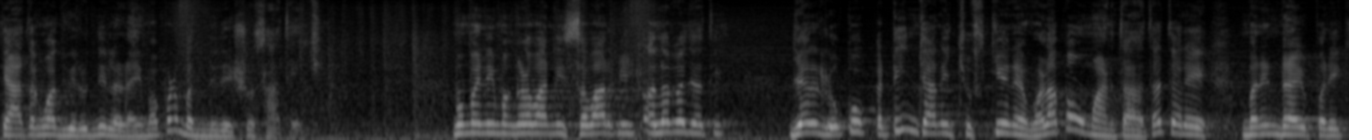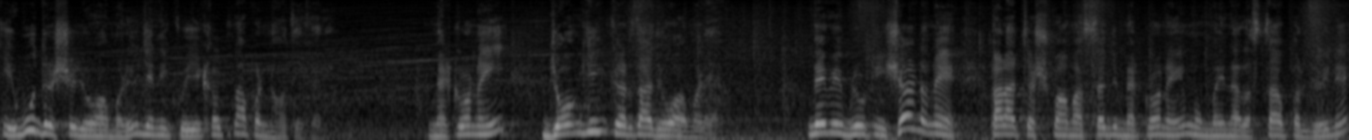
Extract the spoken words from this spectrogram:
કે આતંકવાદ વિરુદ્ધની લડાઈમાં પણ બંને દેશો સાથે છે. મુંબઈની મંગળવારની સવાર કંઈક અલગ જ હતી. જ્યારે લોકો કટિંગ ચાની ચુસ્કી અને વડાપાઉં માણતા હતા, ત્યારે મરીન ડ્રાઈવ પર એક એવું દ્રશ્ય જોવા મળ્યું જેની કોઈએ કલ્પના પણ નહોતી કરી. મેક્રો નહીં જોગિંગ કરતા જોવા મળ્યા. નેવી બ્લુ ટી શર્ટ અને કાળા ચશ્મામાં સજ્જ મેક્રોને મુંબઈના રસ્તા પર જોઈને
